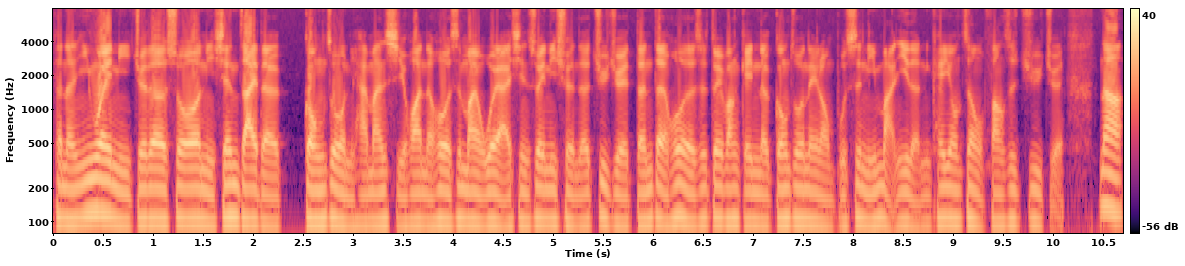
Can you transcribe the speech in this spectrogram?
可能因为你觉得说你现在的。工作你还蛮喜欢的，或者是蛮有未来性，所以你选择拒绝等等，或者是对方给你的工作内容不是你满意的，你可以用这种方式拒绝。那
